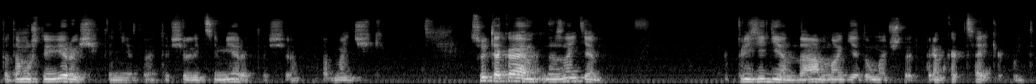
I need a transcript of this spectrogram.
Потому что и верующих-то нет. Это все лицемеры, это все обманщики. Суть такая, знаете, президент, да, многие думают, что это прям как царь какой-то.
